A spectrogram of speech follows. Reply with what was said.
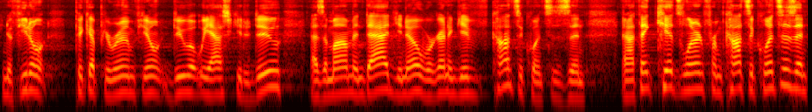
You know, if you don't pick up your room, if you don't do what we ask you to do, as a mom and dad, you know, we're going to give consequences. And, and I think kids learn from consequences, and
